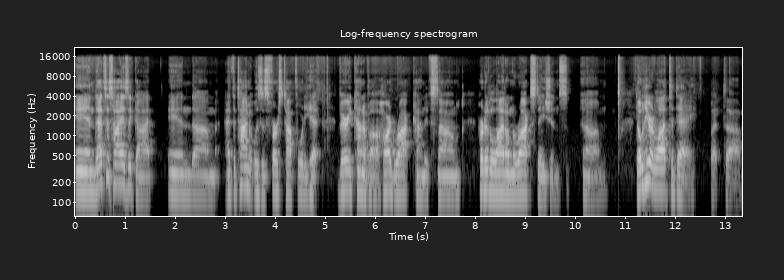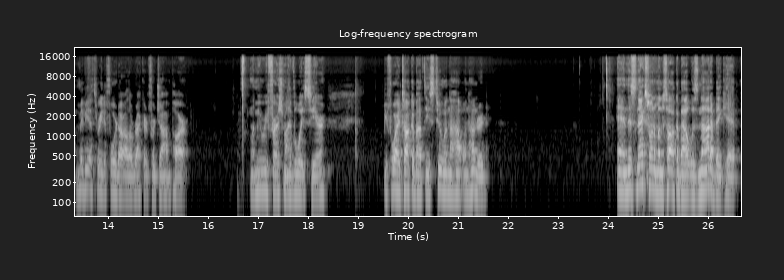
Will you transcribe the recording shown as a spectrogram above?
and that's as high as it got. And um, at the time, it was his first top forty hit. Very kind of a hard rock kind of sound. Heard it a lot on the rock stations. Um, don't hear it a lot today, but uh, maybe a three to four dollar record for John Parr. Let me refresh my voice here before I talk about these two in the Hot 100. And this next one I'm going to talk about was not a big hit.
